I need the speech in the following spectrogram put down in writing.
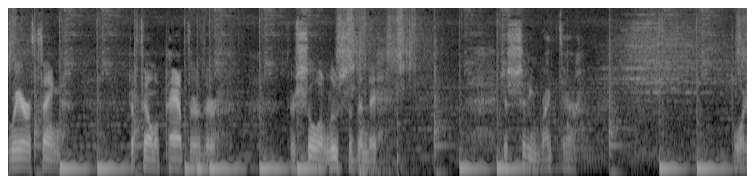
rare thing to film a panther. They're, they're so elusive and they just sitting right there. Boy,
